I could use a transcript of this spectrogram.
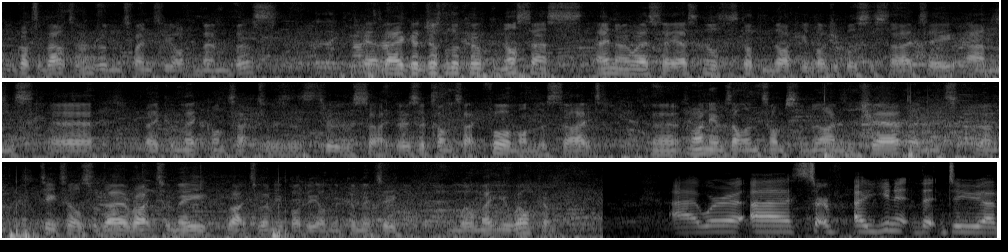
We've got about 120 odd members. Yeah, they can just look up NOSAS, NOSAS, North of Scotland Archaeological Society, and uh, they can make contact with us through the site. There is a contact form on the site. Uh, my name's Alan Thompson and I'm the chair, and um, details are there, write to me, write to anybody on the committee, and we'll make you welcome. Uh, we're a, sort of a unit that do a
